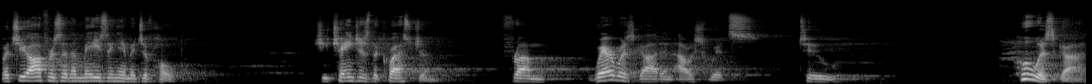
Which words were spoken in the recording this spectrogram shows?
But she offers an amazing image of hope. She changes the question from where was God in Auschwitz to who was God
